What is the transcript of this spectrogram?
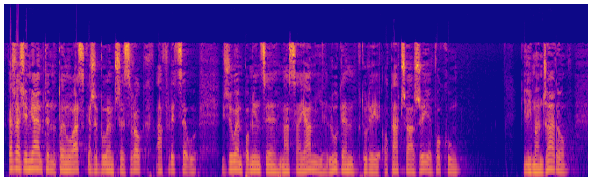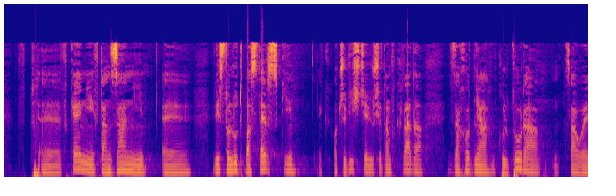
W każdym razie miałem ten, tę łaskę, że byłem przez rok w Afryce i żyłem pomiędzy Masajami, ludem, który otacza, żyje wokół Kilimandżaro, w, e, w Kenii, w Tanzanii. e, Jest to lud pasterski. Oczywiście już się tam wkrada zachodnia kultura, całe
